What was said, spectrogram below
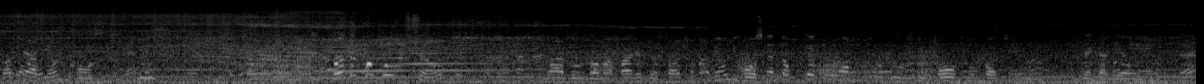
só de avião de rosca. Né? Então toda a população lá do, do Amapá, que o pessoal chama avião de rosca. Então por que que o homem do, do, do povo não pode dizer que ali é um. Né?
